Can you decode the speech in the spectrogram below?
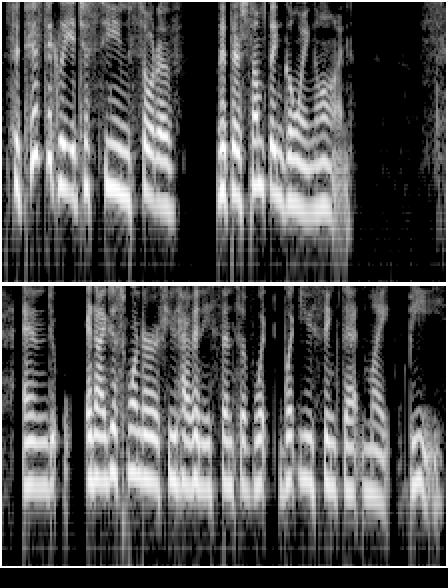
statistically, it just seems sort of that there's something going on, and and I just wonder if you have any sense of what what you think that might be.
